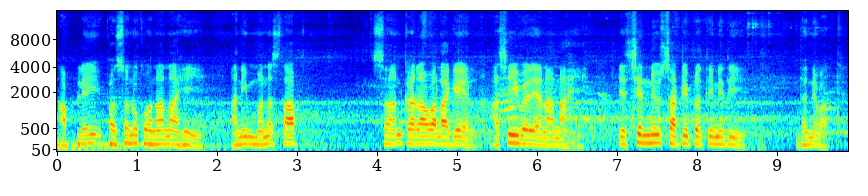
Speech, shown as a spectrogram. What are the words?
आपली फसवणूक होणार नाही आणि मनस्ताप सहन करावा लागेल अशी वेळ येणार नाही. एस एन न्यूजसाठी प्रतिनिधी धन्यवाद.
